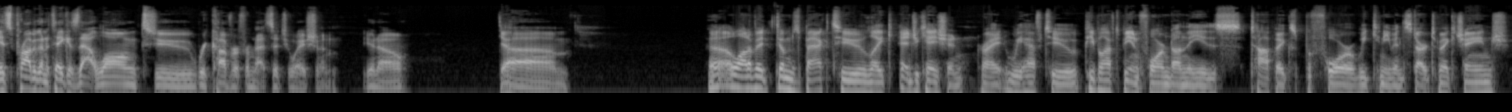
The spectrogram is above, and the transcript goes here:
it's probably going to take us that long to recover from that situation, you know? Yeah. Um, a lot of it comes back to like education, right? We have to, people have to be informed on these topics before we can even start to make a change,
